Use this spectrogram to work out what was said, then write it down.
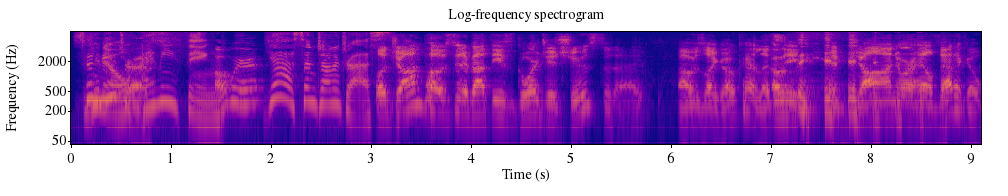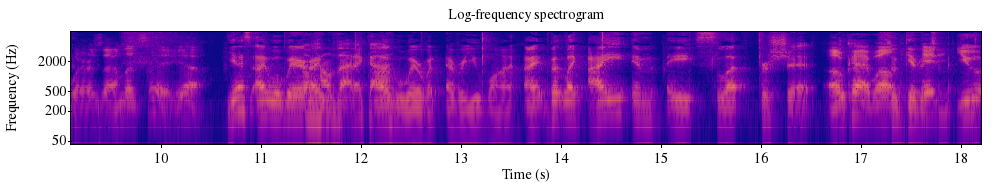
Send you me a know, dress. anything. I'll wear it. Yeah, send John a dress. Well, John posted about these gorgeous shoes today. I was like, okay, let's Oh, see if John or Helvetica wears them. Let's see. Yeah. Yes, I will wear. Oh, I, Helvetica. I will wear whatever you want. I but like I am a slut for shit. Okay. Well, So give it to me. You're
